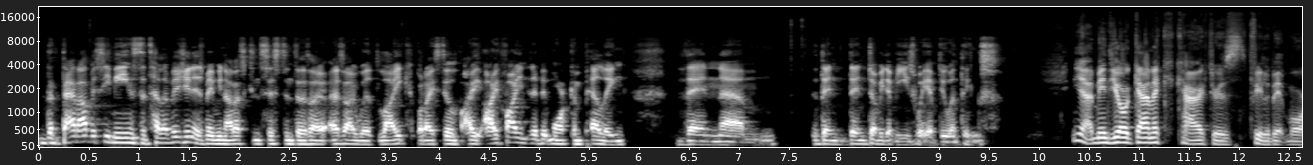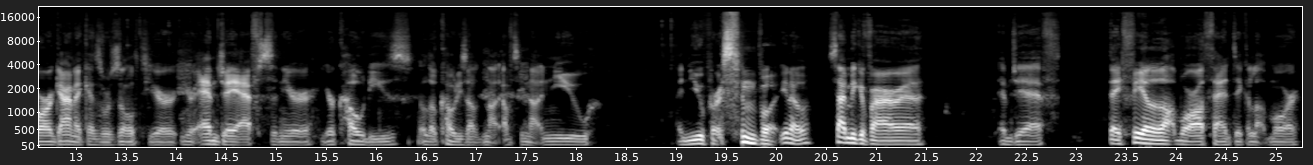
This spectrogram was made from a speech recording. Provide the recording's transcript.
that that obviously means the television is maybe not as consistent as I as I would like, but I still I, I find it a bit more compelling than um, than than WWE's way of doing things. Yeah, I mean the organic characters feel a bit more organic as a result. Your your MJFs and your your Cody's, although Cody's not obviously not a new a new person, but you know Sammy Guevara, MJF, they feel a lot more authentic, a lot more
